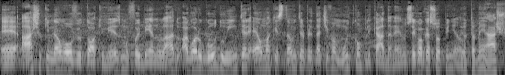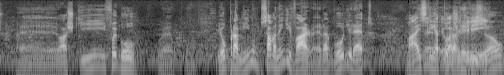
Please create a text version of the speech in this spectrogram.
é, acho que não houve o toque mesmo, foi bem anulado. Agora, o gol do Inter é uma questão interpretativa muito complicada, né? Não sei qual é a sua opinião. Eu também acho. É, eu acho que foi gol. É, eu, para mim, não precisava nem de VAR, era gol direto. Mas é, tinha toda a revisão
